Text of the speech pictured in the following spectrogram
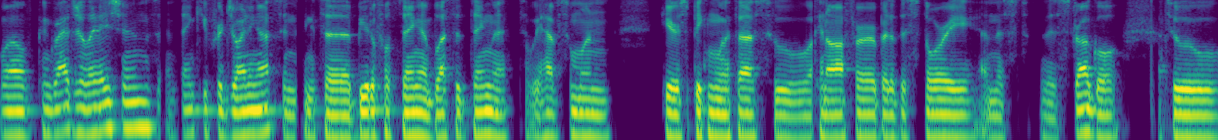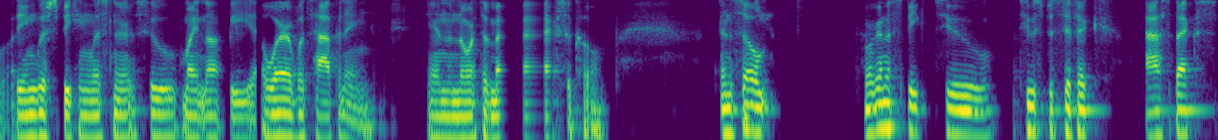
Well, congratulations and thank you for joining us. And I think it's a beautiful thing, a blessed thing that we have someone here speaking with us who can offer a bit of this story and this this struggle to the English speaking listeners who might not be aware of what's happening in the north of Mexico. And so we're going to speak to two specific aspects,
